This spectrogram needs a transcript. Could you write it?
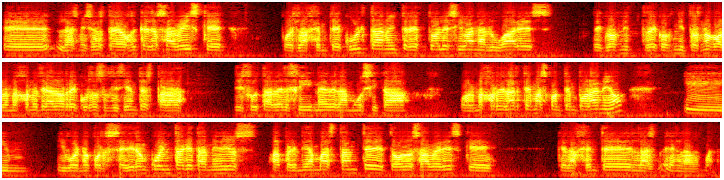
eh, las misiones pedagógicas ya sabéis que pues la gente culta, no intelectuales iban a lugares recógnitos, ¿no? Que a lo mejor no tenían los recursos suficientes para disfrutar del cine, de la música o a lo mejor del arte más contemporáneo y, bueno, pues se dieron cuenta que también ellos aprendían bastante de todos los saberes que, que la gente en las, en, la- bueno,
